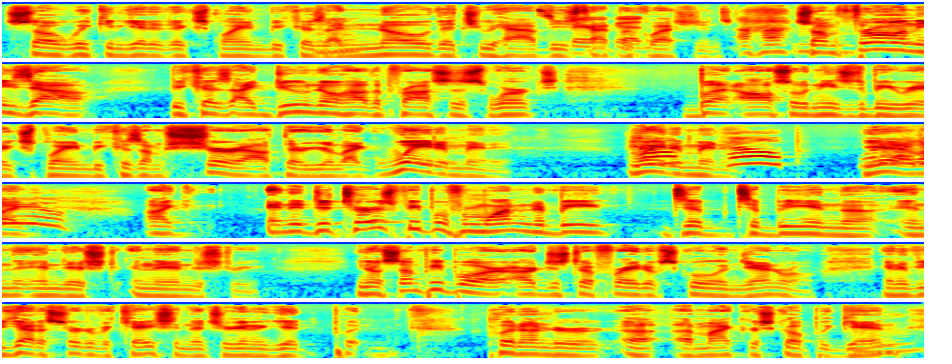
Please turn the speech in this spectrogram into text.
so we can get it explained because I mm-hmm. know that you have these Mm-hmm. very type of good. questions. Uh-huh. So I'm throwing these out because I do know how the process works, but also it needs to be re-explained because I'm sure out there you're like, wait a minute, wait a minute, help. What yeah, do I like do? like, and it deters people from wanting to be to to be in the in the industry in the industry. You know, some people are, are just afraid of school in general, and if you got a certification that you're going to get put put under a, a microscope again, Mm-hmm.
